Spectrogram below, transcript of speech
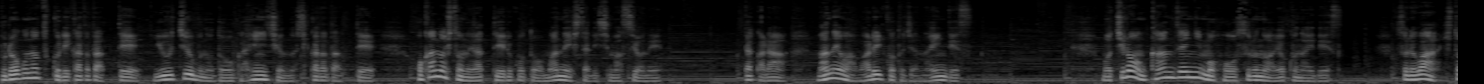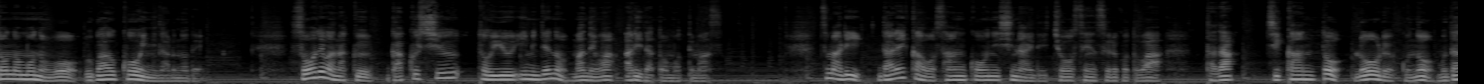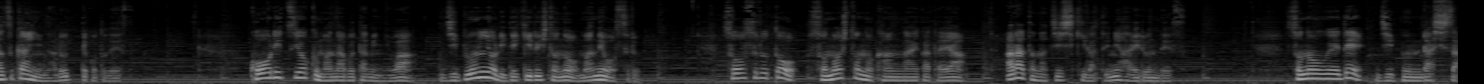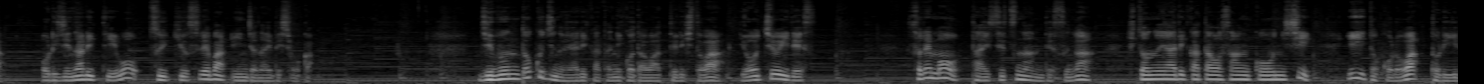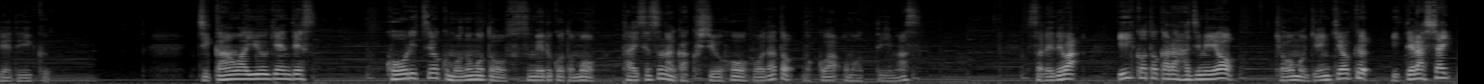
ブログの作り方だって、YouTube の動画編集の仕方だって、他の人のやっていることを真似したりしますよね。だから、真似は悪いことじゃないんです。もちろん完全に模倣するのは良くないです。それは人のものを奪う行為になるので。そうではなく、学習という意味での真似はありだと思ってます。つまり、誰かを参考にしないで挑戦することは、ただ、時間と労力の無駄遣いになるってことです。効率よく学ぶためには、自分よりできる人の真似をする。そうすると、その人の考え方や新たな知識が手に入るんです。その上で自分らしさ、オリジナリティを追求すればいいんじゃないでしょうか。自分独自のやり方にこだわっている人は要注意です。それも大切なんですが、人のやり方を参考にし、いいところは取り入れていく。時間は有限です。効率よく物事を進めることも大切な学習方法だと僕は思っています。それでは、いいことから始めよう。今日も元気よく、いってらっしゃい。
